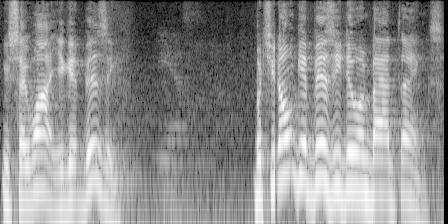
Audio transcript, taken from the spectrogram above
You say, why? You get busy. But you don't get busy doing bad things.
